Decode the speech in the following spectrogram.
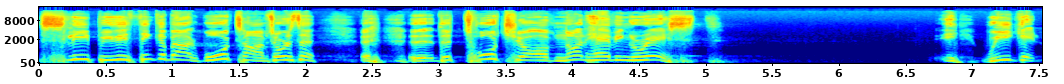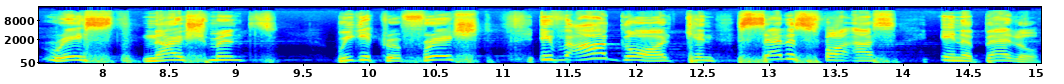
sleep. If you think about war times, is the, uh, the torture of not having rest? We get rest, nourishment, we get refreshed. If our God can satisfy us in a battle,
